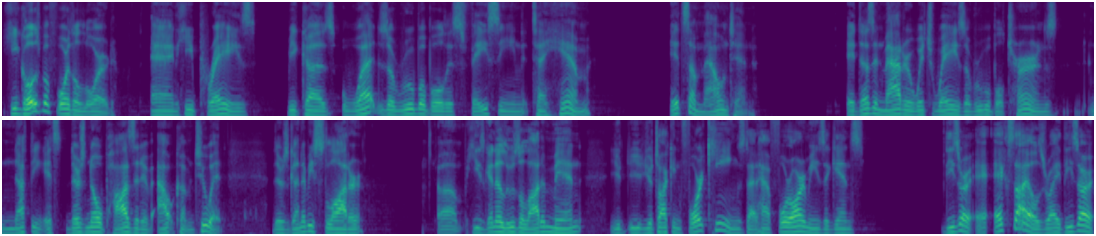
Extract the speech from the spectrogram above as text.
he goes before the Lord and he prays because what Zerubbabel is facing to him it's a mountain. It doesn't matter which way Zerubbabel turns, nothing it's there's no positive outcome to it. There's going to be slaughter. Um, he's going to lose a lot of men. You, you, are talking four kings that have four armies against these are exiles, right? These are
